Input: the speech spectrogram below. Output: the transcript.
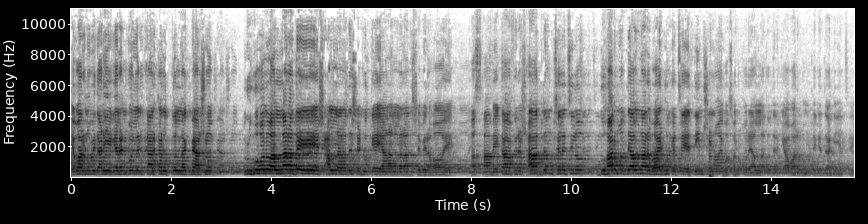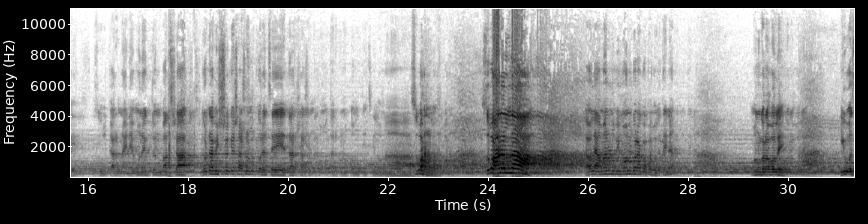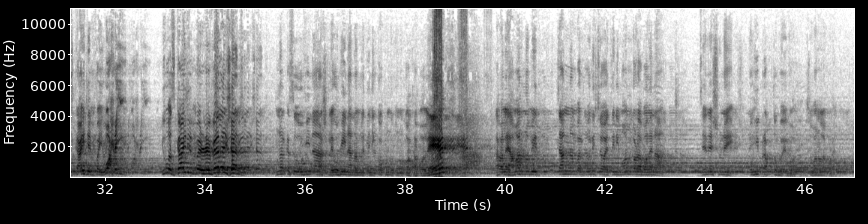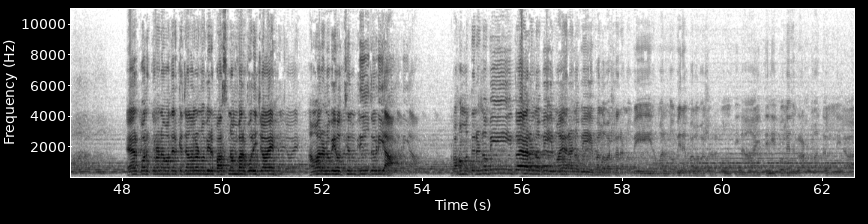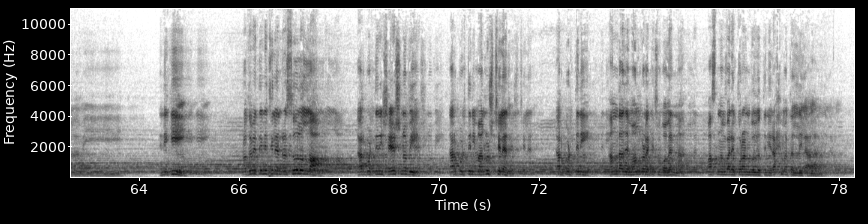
এবার নবী দাঁড়িয়ে গেলেন, বললেন, কার কার উত্তর লাগবে? আসো। রুহু হলো আল্লাহর আদেশ। আল্লাহর আদেশে ঢুকে আর আল্লাহর আদেশে বের হয়। সাতজন ছেলে ছিল। গুহার মধ্যে আল্লাহর ভয় ঢুকেছে। তিনশো নয় বছর পরে আল্লাহ তাদেরকে আবার ঘুম থেকে জাগিয়েছে। এমন একজন বাদশাহ গোটা বিশ্বকে শাসন করেছে। তার শাসন ক্ষমতার কোনো কমতি ছিল না। সুবহানাল্লাহ। সুবহানাল্লাহ। তাহলে আমার নবী মন গড়া কথা বলে, তাই না? মন গড়া বলে হি ওয়াজ গাইডেড বাই ওয়াহি he was guided by revelation ওনার কাছে ওহী না আসলে ওহী না নামলে তিনি কখনো কোনো কথা বলেন। তাহলে আমার নবীর চার নাম্বার পরিচয় তিনি মন গড়া বলে না, জেনে শুনে ওহিপ্রাপ্ত হয়ে বলে। সুবহানাল্লাহ পড়েন। এরপর কোরআন আমাদেরকে জানালো নবীর পাঁচ নাম্বার পরিচয়। আমার নবী হচ্ছেন দিল দড়িয়া রহমতের নবী, দয়ার নবী, মায়ার নবী, ভালোবাসার নবী, আমার নবীর ভালোবাসার কমতি নাই। তিনি হলেন তিনি কি? প্রথমে তিনি ছিলেন রাসূলুল্লাহ, তারপর তিনি শেষ নবী, তারপর তিনি মানুষ ছিলেন। তারপর তিনি আন্দাজে মন কিছু বলেন না। পাঁচ নম্বরে কোরআন বলল, তিনি রাহমাতাল্লিল আলামিন।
